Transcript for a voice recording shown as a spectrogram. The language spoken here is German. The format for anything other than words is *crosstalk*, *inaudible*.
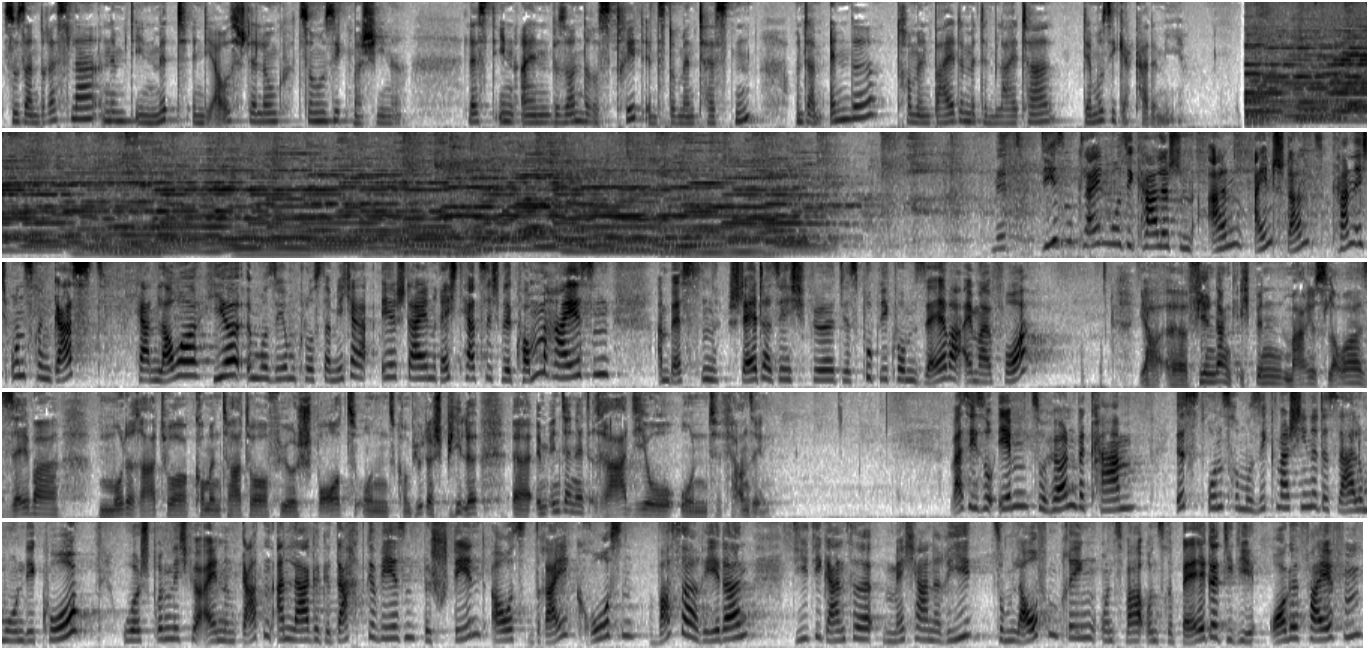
Susanne Dressler nimmt ihn mit in die Ausstellung zur Musikmaschine, lässt ihn ein besonderes Tretinstrument testen und am Ende trommeln beide mit dem Leiter der Musikakademie. Diesem kleinen musikalischen An Einstand kann ich unseren Gast, Herrn Lauer, hier im Museum Kloster Michaelstein recht herzlich willkommen heißen. Am besten stellt er sich für das Publikum selber einmal vor. Ja, äh, vielen Dank. Ich bin Marius Lauer, selber Moderator, Kommentator für Sport und Computerspiele äh, im Internet, Radio und Fernsehen. Was Sie soeben zu hören bekamen, ist unsere Musikmaschine des Salomon Deco, ursprünglich für eine Gartenanlage gedacht gewesen, bestehend aus drei großen Wasserrädern, die die ganze Mechanerie zum Laufen bringen, und zwar unsere Bälge, die die Orgelpfeifen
